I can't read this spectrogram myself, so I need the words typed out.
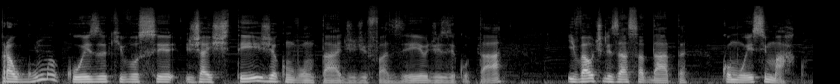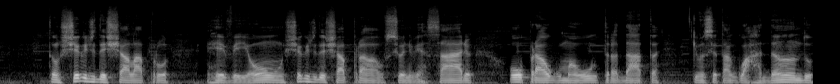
para alguma coisa que você já esteja com vontade de fazer ou de executar e vai utilizar essa data como esse marco. Então chega de deixar lá pro Réveillon, chega de deixar para o seu aniversário ou para alguma outra data que você está guardando.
